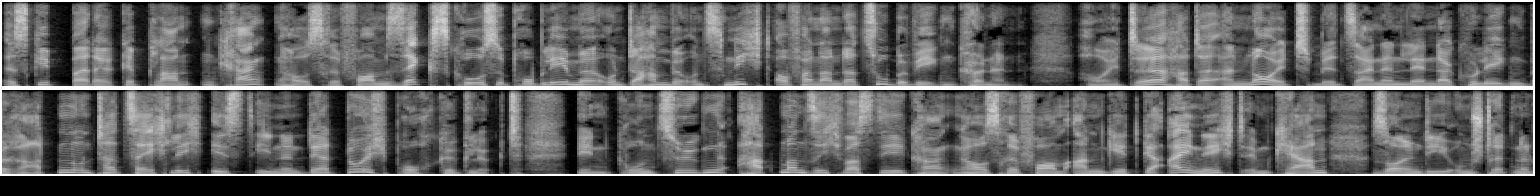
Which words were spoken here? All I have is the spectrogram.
es gibt bei der geplanten Krankenhausreform sechs große Probleme und da haben wir uns nicht aufeinander zubewegen können. Heute hat er erneut mit seinen Länderkollegen beraten und tatsächlich ist ihnen der Durchbruch geglückt. In Grundzügen hat man sich, was die Krankenhausreform angeht, geeinigt. Im Kern sollen die umstrittenen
